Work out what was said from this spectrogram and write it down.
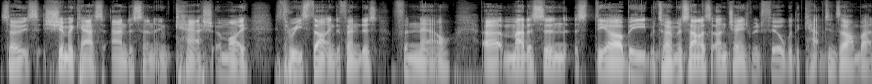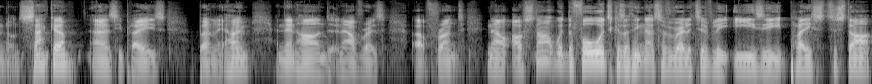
So it's Tsimikas, Anderson, and Cash are my three starting defenders for now. Uh, Maddison, Diaby, Mitoma, Salah's, unchanged midfield with the captain's armband on Saka as he plays Burnley at home, and then Haaland and Alvarez up front. Now, I'll start with the forwards because I think that's a relatively easy place to start.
